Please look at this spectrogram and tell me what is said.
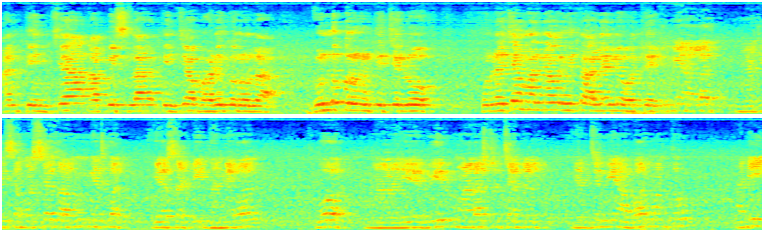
आणि त्यांच्या ऑफिसला त्यांच्या भाडेकरूला गुंड प्रवृत्तीचे लोक कुणाच्या म्हणण्यावर इथं आलेले होते? तुम्ही आलात माझी समस्या जाणून घेतलात. यासाठी धन्यवाद. व हे वीर महाराष्ट्र चॅनल यांचे मी आभार मानतो. आणि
